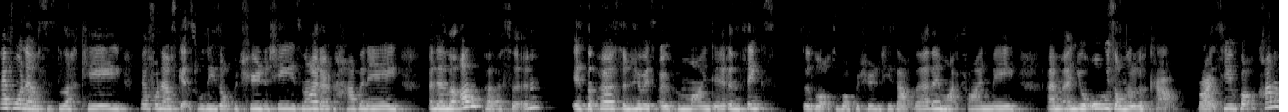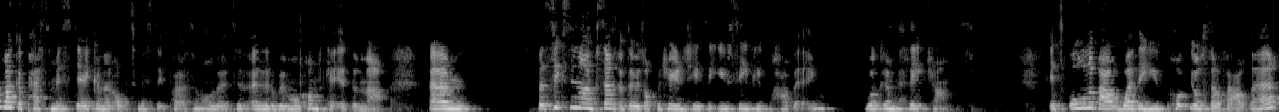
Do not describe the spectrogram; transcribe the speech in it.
everyone else is lucky, everyone else gets all these opportunities, and I don't have any. And then the other person is the person who is open minded and thinks there's lots of opportunities out there. They might find me, um, and you're always on the lookout, right? So you've got kind of like a pessimistic and an optimistic person, although it's a little bit more complicated than that. Um, but 69% of those opportunities that you see people having were complete chance. It's all about whether you put yourself out there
